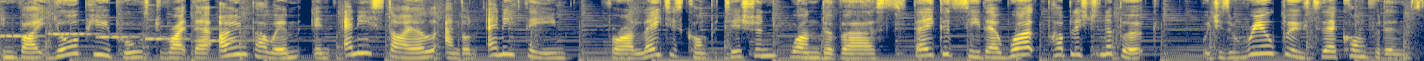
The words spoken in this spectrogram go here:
Invite your pupils to write their own poem in any style and on any theme for our latest competition, Wonderverse. They could see their work published in a book, which is a real boost to their confidence,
